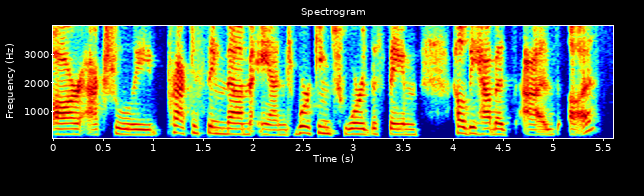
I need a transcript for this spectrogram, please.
are actually practicing them and working toward the same healthy habits as us.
